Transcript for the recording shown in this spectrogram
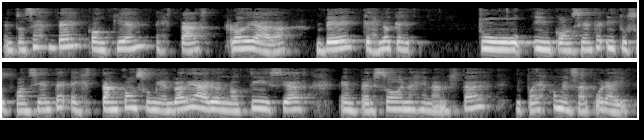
Entonces ve con quién estás rodeada, ve qué es lo que tu inconsciente y tu subconsciente están consumiendo a diario en noticias, en personas, en amistades y puedes comenzar por ahí.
